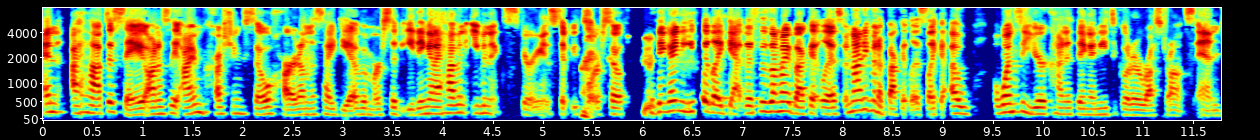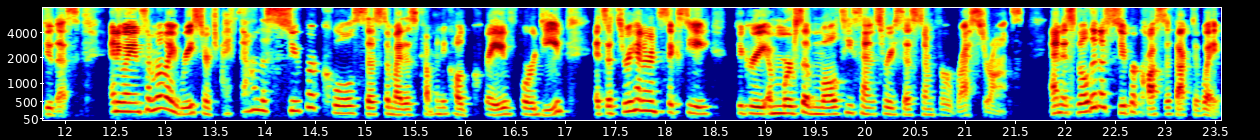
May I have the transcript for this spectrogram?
And I have to say, honestly, I'm crushing so hard on this idea of immersive eating. And I haven't even experienced it before. So I think I need to like get this is on my bucket list, or not even a bucket list, like a, a once a year kind of thing. I need to go to restaurants and do this. Anyway, in some of my research, I found this super cool system by this company called Crave 4D. It's a 360 degree immersive multi-sensory system for restaurants. And it's built in a super cost effective way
